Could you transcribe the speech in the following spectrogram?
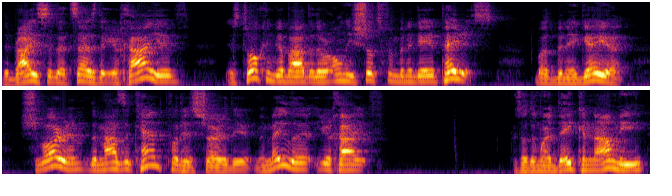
The brisa that says that you're chayiv is talking about that there were only shutfim b'negei payers. But b'negeya shvarim, the mazik can't put his shar there. Memele, you're chayiv. So the more they kanami,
